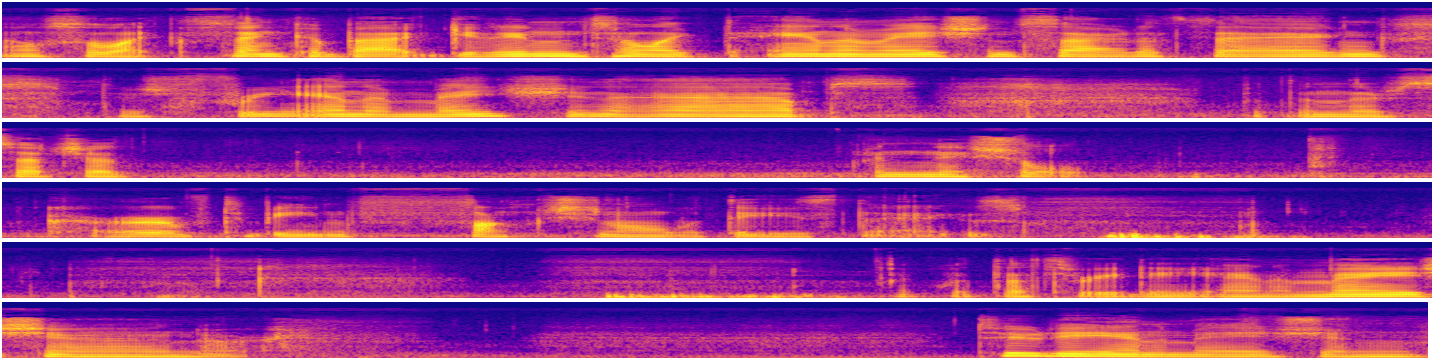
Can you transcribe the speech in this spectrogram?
I also like think about getting into like the animation side of things. There's free animation apps, but then there's such a initial curve to being functional with these things. Like with the 3D animation or 2D animation.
